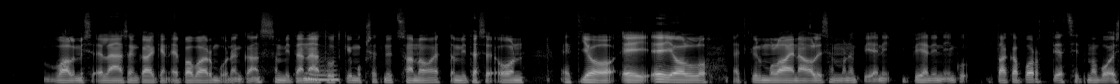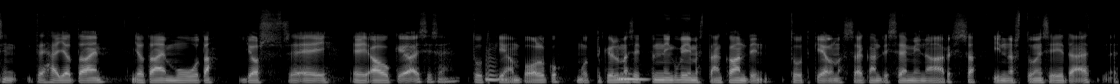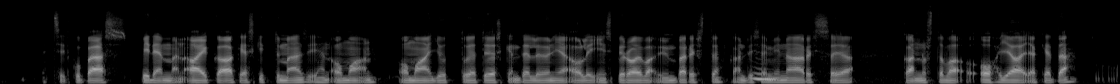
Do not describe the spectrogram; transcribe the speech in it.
valmis elämään sen kaiken epävarmuuden kanssa, mitä nämä Mm. tutkimukset nyt sanoo, että mitä se on. Että joo, ei, ei ollut. Että kyllä mulla aina oli semmoinen pieni, pieni niin kuin takaportti, että sitten mä voisin tehdä jotain, jotain muuta, jos se ei, ei aukeaisi se tutkijan polku. Mutta kyllä mä Mm. sitten niin kuin viimeistään Kandin tutkielmassa ja Kandiseminaarissa innostuin siitä, että, että, että sitten kun pääsi pidemmän aikaa keskittymään siihen omaan, omaan juttuun ja työskentelyyn ja oli inspiroiva ympäristö Kandiseminaarissa ja kannustava ohjaaja, ketä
